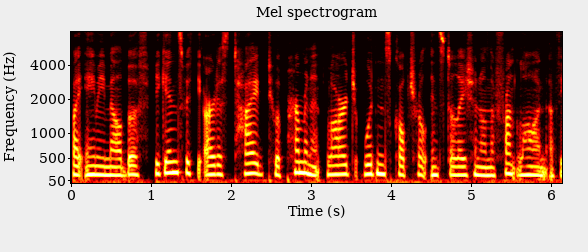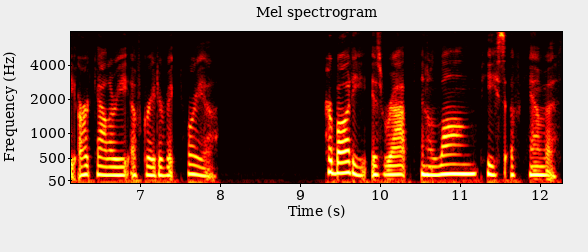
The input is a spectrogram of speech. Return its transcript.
by Amy Malbeuf begins with the artist tied to a permanent large wooden sculptural installation on the front lawn of the Art Gallery of Greater Victoria. Her body is wrapped in a long piece of canvas.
